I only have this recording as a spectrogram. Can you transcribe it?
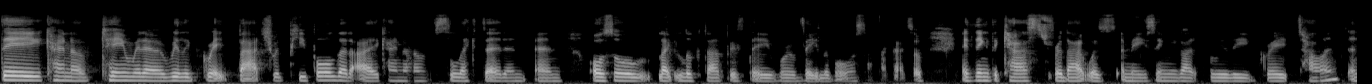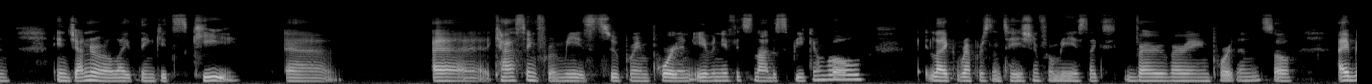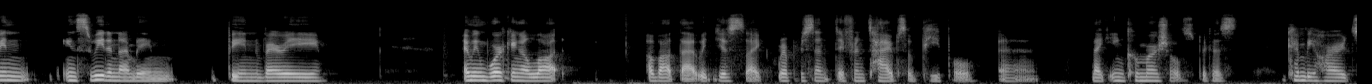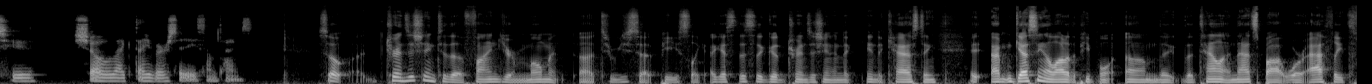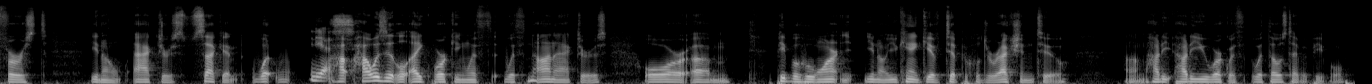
they kind of came with a really great batch with people that I kind of selected and, and also like looked up if they were available and stuff like that. So I think the cast for that was amazing. We got really great talent and in general, I think it's key. Uh, uh, casting for me is super important, even if it's not a speaking role. Like representation for me is like very, very important. So I've been in Sweden, I've been been very. I mean, working a lot about that with just like represent different types of people, uh, like in commercials, because it can be hard to show like diversity sometimes. So, uh, transitioning to the find your moment uh, to reset piece, like I guess this is a good transition into into casting. It, I'm guessing a lot of the people, um, the the talent in that spot were athletes first, you know, actors second. What? Yes. How, how is it like working with with non actors or um, people who aren't, you know, you can't give typical direction to? Um, how do you, how do you work with with those type of people?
